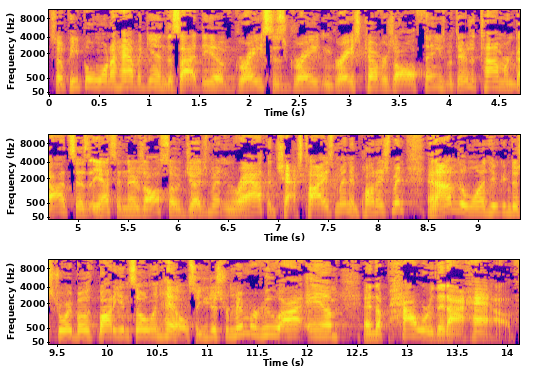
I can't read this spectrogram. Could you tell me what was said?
So people want to have again this idea of grace is great and grace covers all things, but there's a time when God says yes, and there's also judgment and wrath and chastisement and punishment, and I'm the one who can destroy both body and soul in hell. So you just remember who I am and the power that I have.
